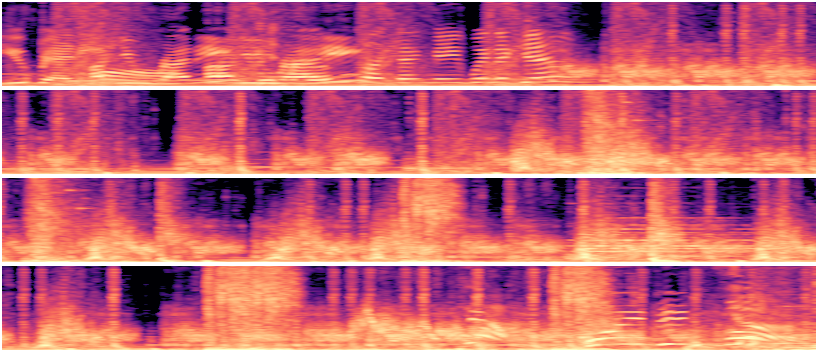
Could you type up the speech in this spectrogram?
Oh, you ready? Are you ready? Are you It ready? looks like I may win again. Blinding flash!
